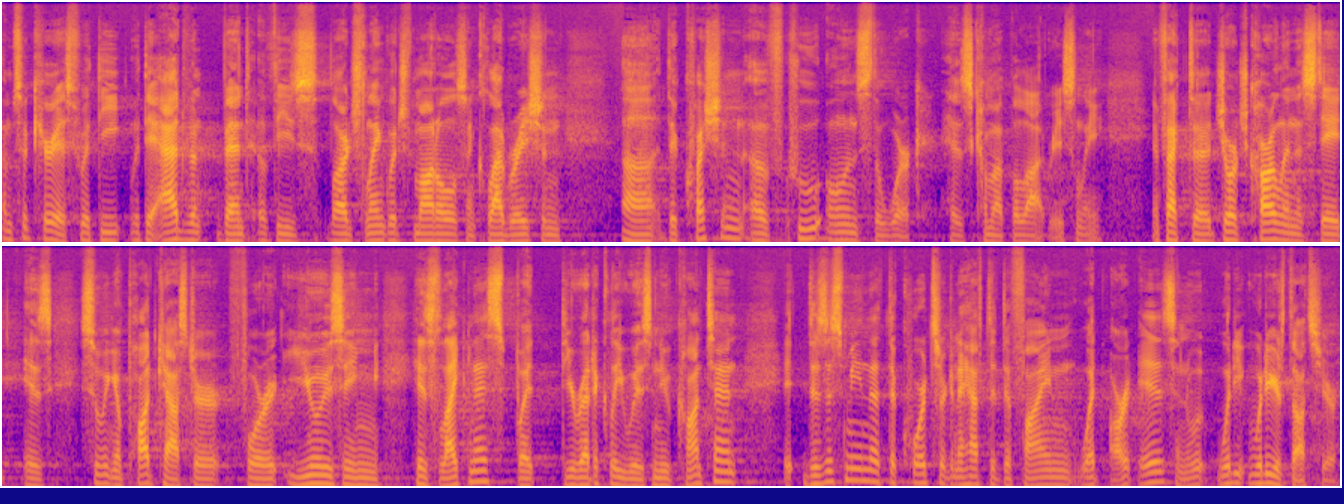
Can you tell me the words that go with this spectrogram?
I'm so curious with the, with the advent of these large language models and collaboration uh, the question of who owns the work has come up a lot recently. In fact, uh, George Carlin Estate is suing a podcaster for using his likeness, but theoretically with new content. It, does this mean that the courts are going to have to define what art is? And what, what, you, what are your thoughts here?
